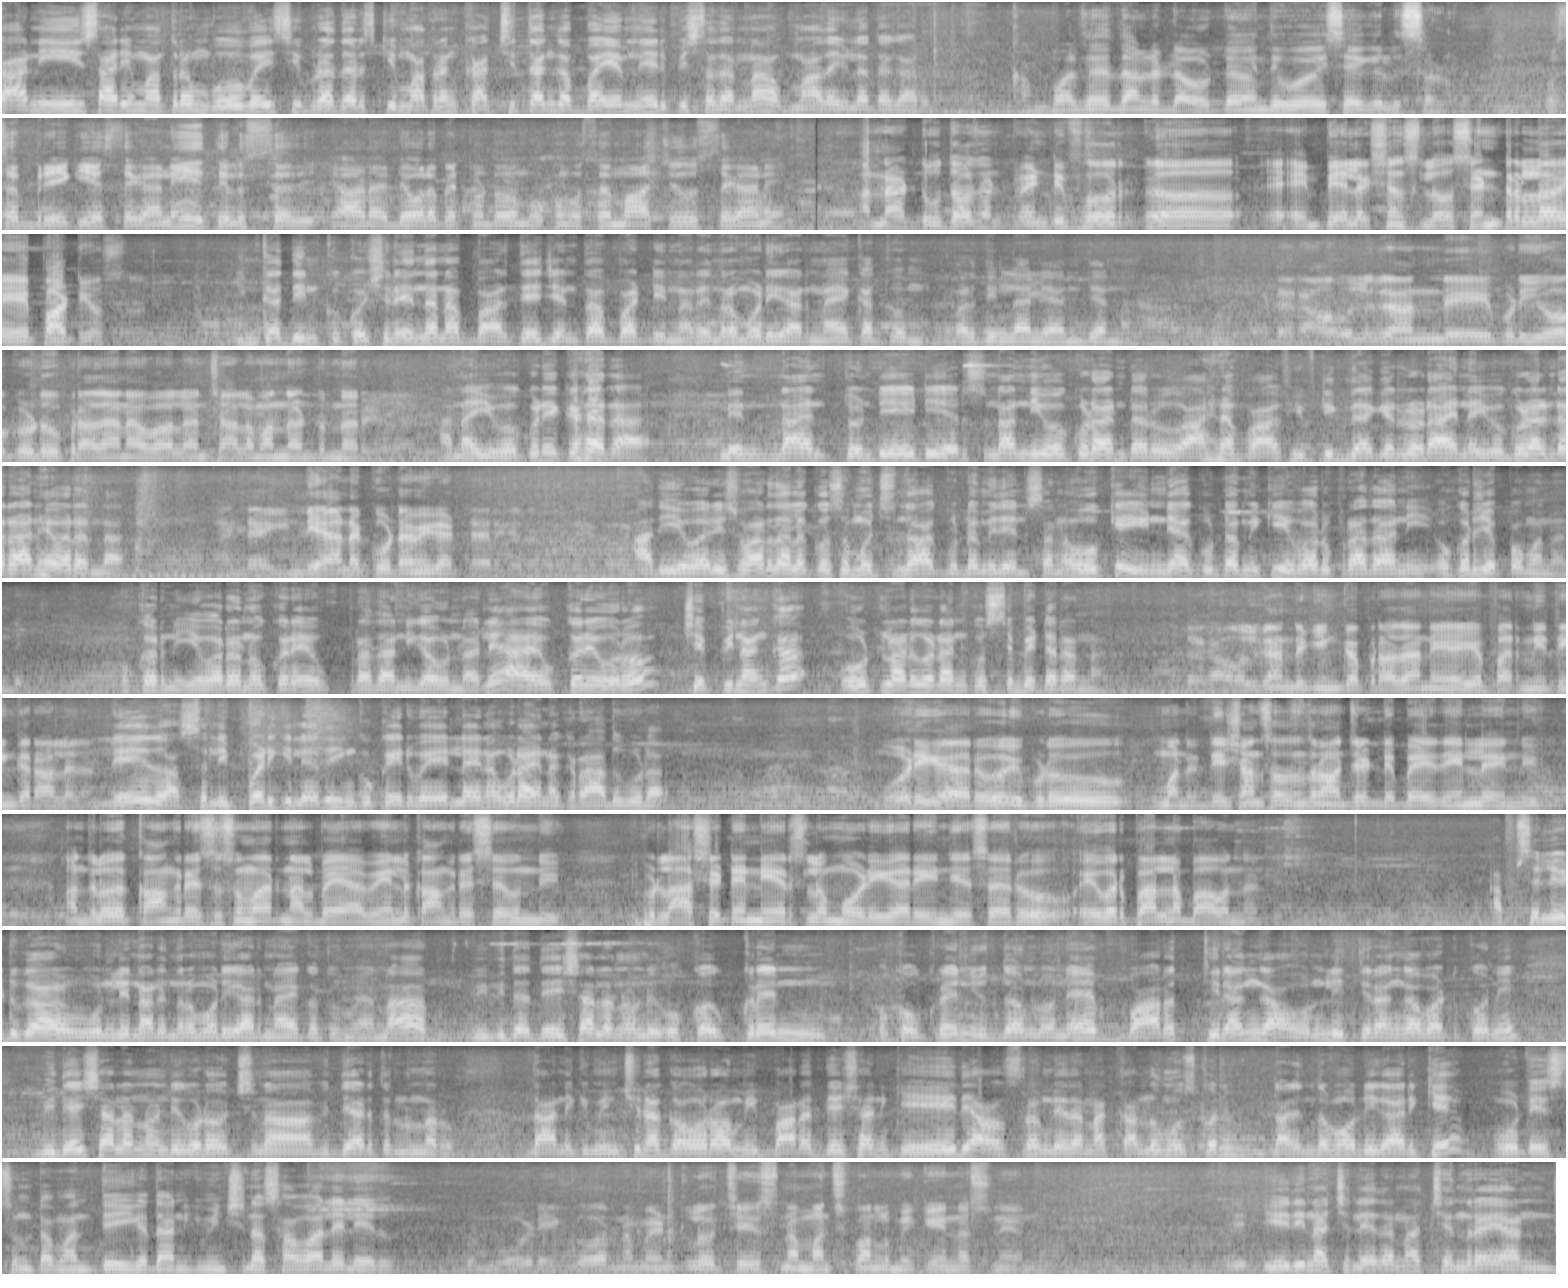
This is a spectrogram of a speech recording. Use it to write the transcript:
కానీ ఈసారి మాత్రం ఓవైసీ బ్రదర్స్కి మాత్రం ఖచ్చితంగా భయం నేర్పిస్తుందన్న మాధవిలత గారు. కంపల్సరీ దాంట్లో డౌట్ ఉంది ఓవైసీ గెలుస్తాడు. ఒకసారి బ్రేక్ చేస్తే కానీ తెలుస్తుంది ఆడ డెవలప్ ఎట్లుంటుందో. ఒకసారి మార్చి చూస్తే కానీ అన్న two thousand twenty four MP ఎలక్షన్స్లో సెంట్రల్లో ఏ పార్టీ వస్తుంది? ఇంకా దీనికి క్వశ్చన్ ఏందన్న భారతీయ జనతా పార్టీ నరేంద్ర మోడీ గారి నాయకత్వం వర్దిల్లాలి అంతే అన్న. అంటే రాహుల్ గాంధీ ఇప్పుడు యువకుడు ప్రధాని అవ్వాలని చాలామంది అంటున్నారు కదా. అన్న యువకుడు ఎక్కడరా నేను నా ట్వంటీ ఎయిట్ ఇయర్స్ నన్ను యువకుడు అంటారు. ఆయన ఫిఫ్టీకి దగ్గర కూడా ఆయన యువకుడు అంటారు? అనేవారన్న అంటే ఇండియా అనే కూటమి కట్టారు కదా. అది ఎవరి స్వార్థాల కోసం వచ్చిందో ఆ కూటమి తెలుసాను ఓకే ఇండియా కూటమికి ఎవరు ప్రధాని? ఒకరు చెప్పమనండి. ఒకరిని ఎవరైనా ఒకరే ప్రధానిగా ఉండాలి. ఆ ఒక్కరెవరో చెప్పినాక ఓట్లు అడగడానికి వస్తే బెటర్ అన్న. రాహుల్ గాంధీకి ఇంకా ప్రధాని అయ్యే పరిణితి ఇంకా రాలేదండి లేదు అసలు ఇప్పటికీ లేదు. ఇంకొక ఇరవై ఏళ్ళు అయినా కూడా ఆయనకు రాదు కూడా. మోడీ గారు ఇప్పుడు మన దేశానికి స్వతంత్రం వచ్చి డెబ్బై ఐదు ఏళ్ళు అయింది అందులో కాంగ్రెస్ సుమారు నలభై యాభై ఏళ్ళు కాంగ్రెసే ఉంది. ఇప్పుడు లాస్ట్ టెన్ ఇయర్స్లో మోడీ గారు ఏం చేశారు? ఎవరి పాలన బాగుందండి అబ్సల్యూట్గా ఓన్లీ నరేంద్ర మోడీ గారి నాయకత్వమే అన్న. వివిధ దేశాల నుండి ఒక ఉక్రెయిన్ ఒక ఉక్రెయిన్ యుద్ధంలోనే భారత్ తిరంగా ఓన్లీ తిరంగా పట్టుకొని విదేశాల నుండి కూడా వచ్చిన విద్యార్థులు ఉన్నారు. దానికి మించిన గౌరవం ఈ భారతదేశానికి ఏది అవసరం లేదన్న కళ్ళు మూసుకొని నరేంద్ర మోడీ గారికే ఓటేస్తుంటాం. అంతే ఇక దానికి మించిన సవాలే లేదు. గవర్నమెంట్లో చేసిన మంచి పనులు మీకు ఏం నచ్చినాయన్న ఏది నచ్చలేదన్నా చంద్రయాన్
